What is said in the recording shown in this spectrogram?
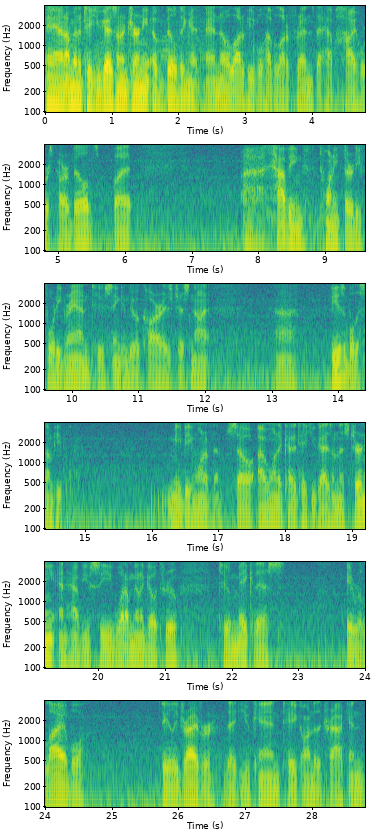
and I'm gonna take you guys on a journey of building it. I know a lot of people have a lot of friends that have high horsepower builds, but uh, having 20, 30, 40 grand to sink into a car is just not uh, feasible to some people, me being one of them. So I want to kind of take you guys on this journey and have you see what I'm going to go through to make this a reliable daily driver that you can take onto the track and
